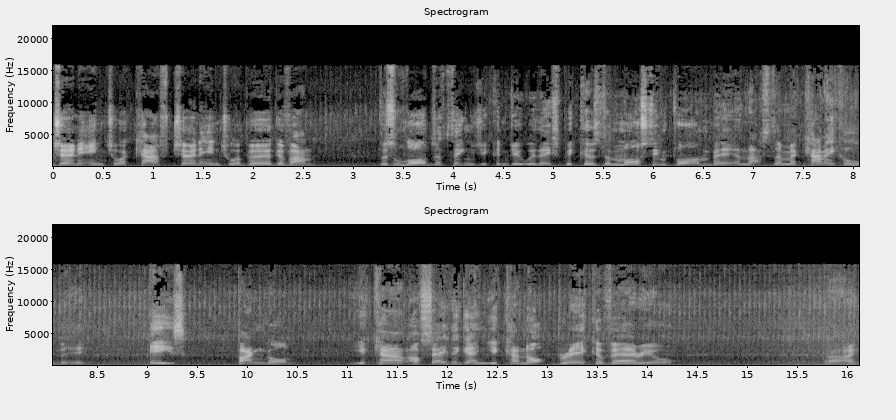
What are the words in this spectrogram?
Turn it into a calf, turn it into a burger van. There's loads of things you can do with this because the most important bit, and that's the mechanical bit, is bang on. You can't, I'll say it again, you cannot break a Vario. Right?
